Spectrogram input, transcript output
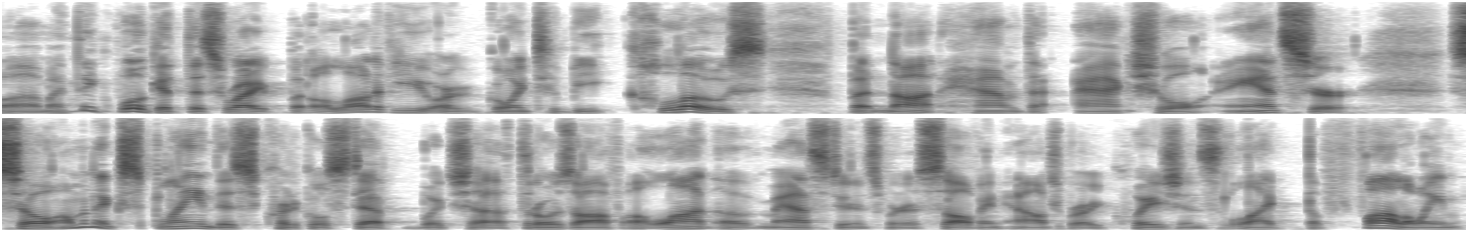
um, I think, will get this right, but a lot of you are going to be close but not have the actual answer. So I'm going to explain this critical step, which uh, throws off a lot of math students when they're solving algebra equations like the following.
